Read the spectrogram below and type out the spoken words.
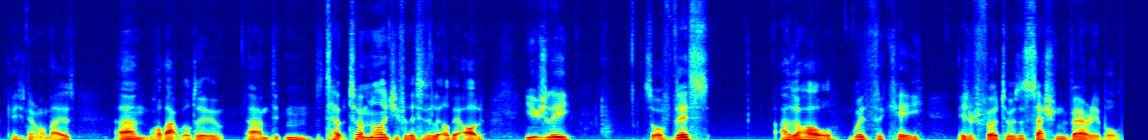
in case you don't know what that is. Um, what that will do, um, the, mm, the terminology for this is a little bit odd. Usually, sort of this as a whole with the key is referred to as a session variable.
